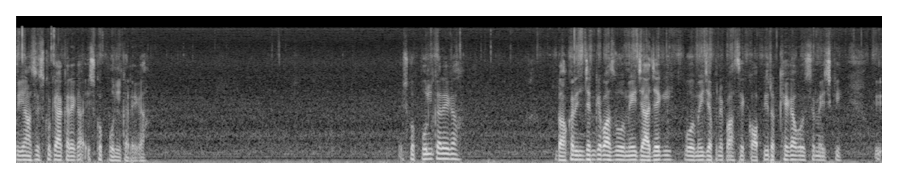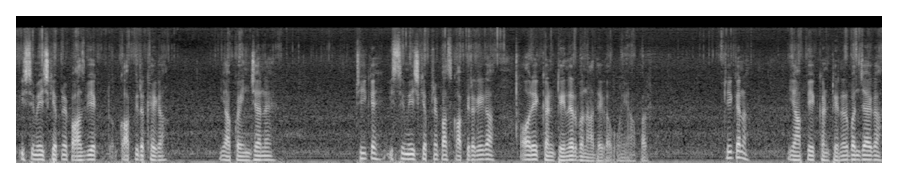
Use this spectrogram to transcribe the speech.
वो यहाँ से इसको क्या करेगा? इसको पुल करेगा। इसको पुल करेगा। डॉकर इंजन के पास वो इमेज आ जाएगी, वो इमेज अपने पास एक कॉपी रखेगा वो इस इमेज की। इस इमेज की अपने पास भी एक कॉपी रखेगा। ये आपका इंजन है। ठीक है, इस इमेज के अपने पास कॉपी रखेगा और एक कंटेनर बना देगा वो यहाँ पर। ठीक है ना? यहाँ पे एक कंटेनर बन जाएगा।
